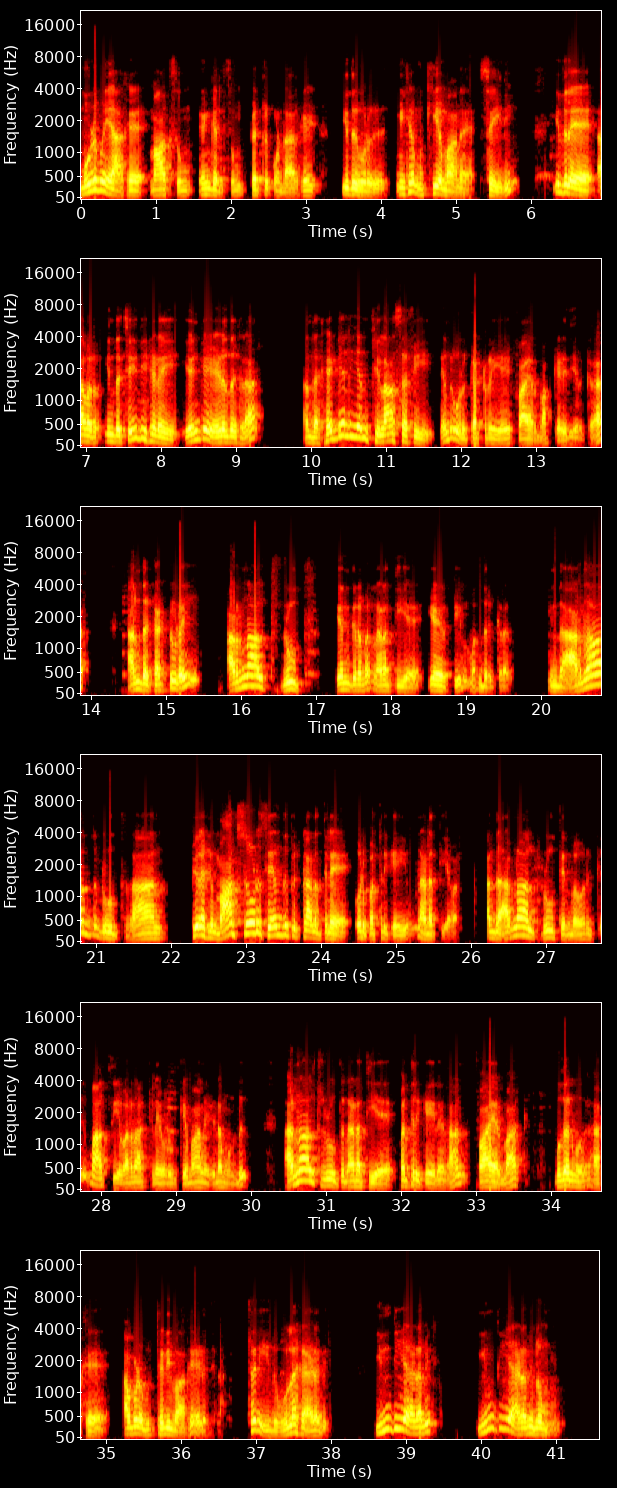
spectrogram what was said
முழுமையாக மார்க்ஸும் எங்கெல்ஸும் பெற்றுக்கொண்டார்கள். இது ஒரு மிக முக்கியமான செய்தி. இதிலே அவர் இந்த செய்திகளை எங்கே எழுதுகிறார்? அந்த ஹெகலியன் பிலாசபி என்று ஒரு கட்டுரையை ஃபயர்பாக் எழுதியிருக்கிறார். அந்த கட்டுரை அர்னால்ட் ரூத் என்கிறவர் நடத்திய ஏட்டில் வந்திருக்கிறது. இந்த அர்னால்ட் ரூத் தான் பிறகு மார்க்ஸோடு சேர்ந்து பிற்காலத்திலே ஒரு பத்திரிகையும் நடத்தியவர். அந்த அர்னால்ட் ரூத் என்பவருக்கு மார்க்சிய வரலாற்றிலே ஒரு முக்கியமான இடம் உண்டு. அர்னால்ட் ரூத் நடத்திய பத்திரிகையில தான் ஃபயர்பாக் முதன் முதலாக அவ்வளவு தெளிவாக எழுதினார். சரி இது உலக அளவில். இந்திய அளவில் இந்திய அளவிலும்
